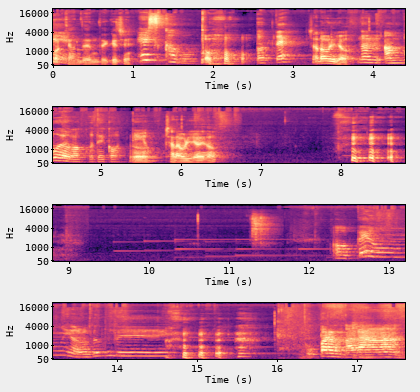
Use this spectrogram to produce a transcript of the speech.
년밖에 안 되는데, 그지? 헬스하고 어, 어때? 잘 어울려. 난 안 보여갖고 내가 어때요? 어, 잘 어울려요. 어때요, 여러분들? 오빠랑 나랑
